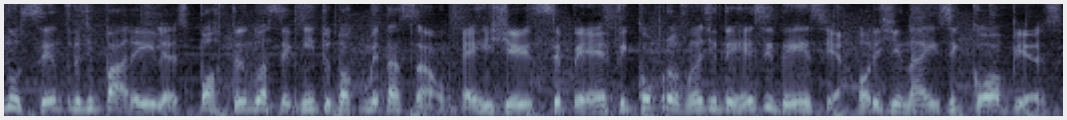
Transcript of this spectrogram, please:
no centro de Parelhas, portando a seguinte documentação: RG, CPF, comprovante de residência, originais e cópias.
